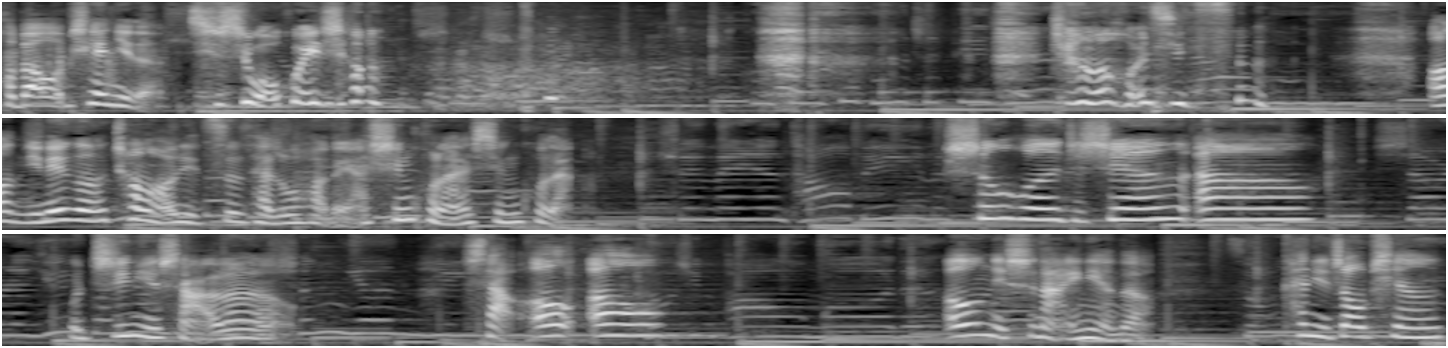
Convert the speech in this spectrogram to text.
好吧，我骗你的，其实我会唱，唱了好几次。哦，你那个唱了好几次才录好的呀，辛苦啦，辛苦啦。生活之煎熬，我记你啥了？小欧欧，欧，你是哪一年的？看你照片，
